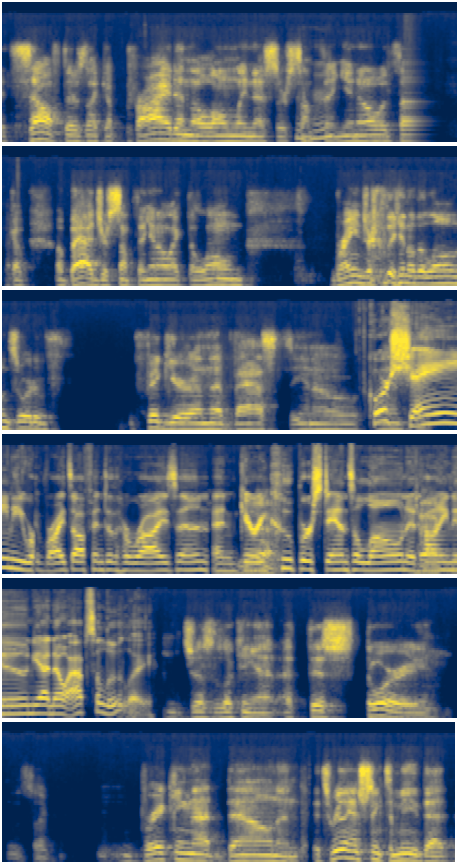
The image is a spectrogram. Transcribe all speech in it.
itself there's like a pride in the loneliness or mm-hmm. something mm-hmm. you know it's like a, a badge or something you know like the lone ranger you know the lone sort of figure in the vast you know of course landscape. shane he rides off into the horizon and gary yeah. cooper stands alone at exactly. high noon yeah no absolutely just looking at at this story it's like breaking that down and it's really interesting to me that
